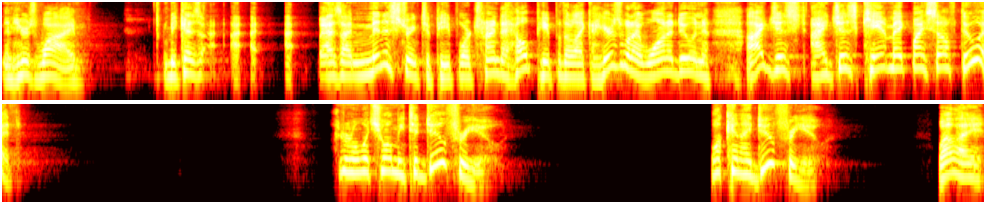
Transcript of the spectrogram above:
And here's why: because I, I, as I'm ministering to people or trying to help people, they're like, "Here's what I want to do," and I just I just can't make myself do it. I don't know what you want me to do for you. What can I do for you? Well, I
